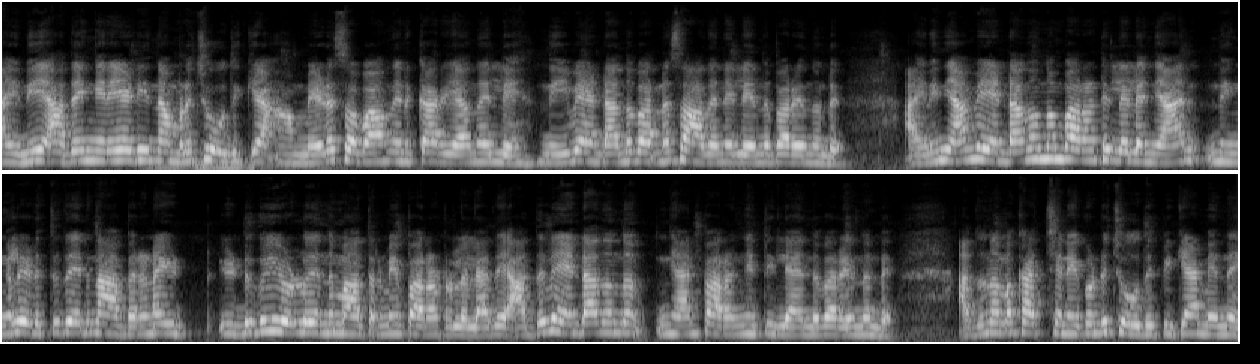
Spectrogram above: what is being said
അതിന് അതെങ്ങനെയാടി നമ്മൾ ചോദിക്കുക അമ്മയുടെ സ്വഭാവം നിനക്ക് അറിയാവുന്നല്ലേ നീ വേണ്ടാന്ന് പറഞ്ഞ സാധനമല്ലേ എന്ന് പറയുന്നുണ്ട്. അതിന് ഞാൻ വേണ്ടാന്നൊന്നും പറഞ്ഞിട്ടില്ലല്ലോ. ഞാൻ നിങ്ങൾ എടുത്തു തരുന്ന ആഭരണം ഇടുകയുള്ളൂ എന്ന് മാത്രമേ പറഞ്ഞിട്ടുള്ളൂ അല്ലേ അത് വേണ്ടാന്നൊന്നും ഞാൻ പറഞ്ഞിട്ടില്ല എന്ന് പറയുന്നുണ്ട്. അത് നമുക്ക് അച്ഛനെ കൊണ്ട് ചോദിപ്പിക്കാമെന്ന്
